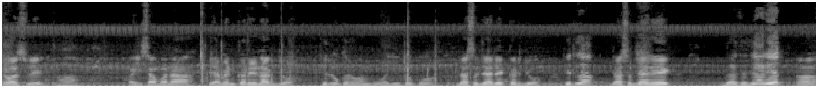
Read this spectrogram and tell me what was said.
જો અશ્વિન હા. પૈસા મને પેમેન્ટ કરી નાખજો. કેટલું કરવાનું ભુવાજી તો કહો? દસ હજાર એક કરજો. કેટલા? દસ હજાર એક. દસ હજાર એક? હા.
